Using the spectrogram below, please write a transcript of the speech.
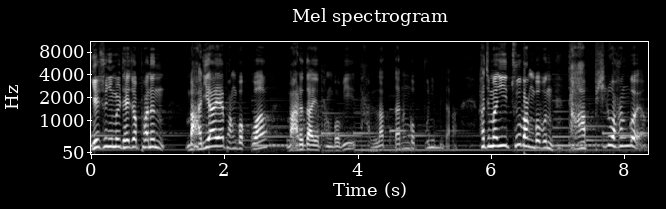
예수님을 대접하는 마리아의 방법과 마르다의 방법이 달랐다는 것 뿐입니다. 하지만 이 두 방법은 다 필요한 거예요.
